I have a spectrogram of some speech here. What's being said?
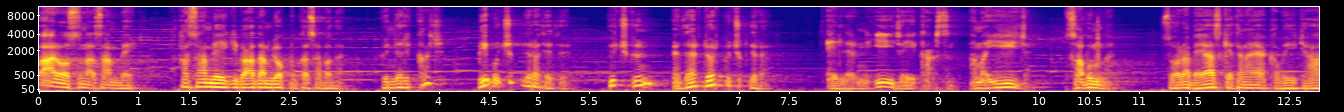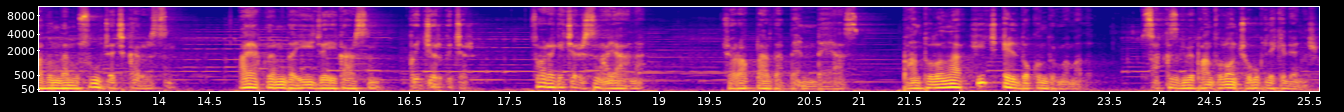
Var olsun Hasan Bey. Hasan Bey gibi adam yok bu kasabada. Gündelik kaç? Bir buçuk lira dedi. Üç gün eder dört buçuk lira. Ellerini iyice yıkarsın ama iyice. Sabunla. Sonra beyaz keten ayakkabıyı kağıdından usulca çıkarırsın. Ayaklarını da iyice yıkarsın. Gıcır gıcır. Sonra geçirirsin ayağına. Çoraplar da bembeyaz. Pantolona hiç el dokundurmamalı. Sakız gibi pantolon çabuk lekelenir.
